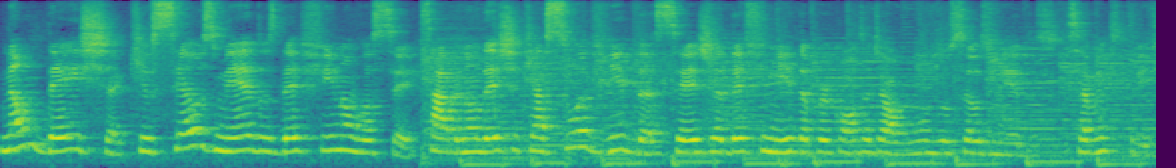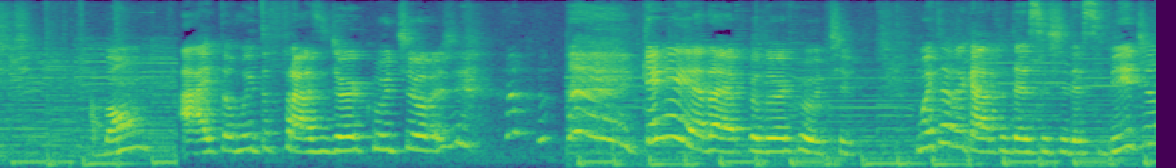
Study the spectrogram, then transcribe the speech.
Não deixa que os seus medos definam você, sabe? Não deixa que a sua vida seja definida por conta de alguns dos seus medos. Isso é muito triste, tá bom? Ai, tô muito frase de Orkut hoje. Quem aí é da época do Orkut? Muito obrigada por ter assistido esse vídeo.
